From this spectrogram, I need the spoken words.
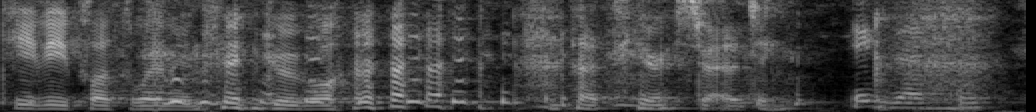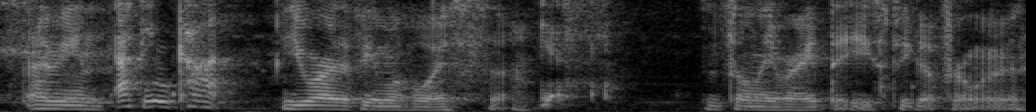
TV plus women Google. That's your strategy. Exactly. I mean, I've been caught. you are the female voice, so Yes, it's only right that you speak up for women.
